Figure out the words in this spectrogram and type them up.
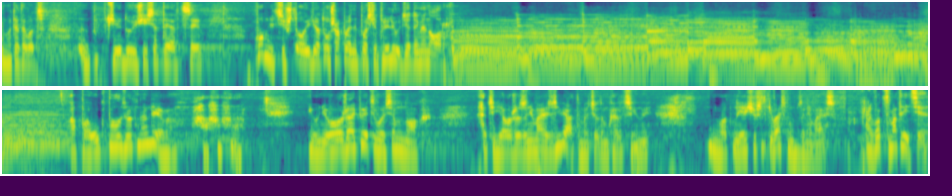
вот это вот э, чередующиеся терции. Помните, что идет у Шопена после прелюдия до минор? Паук ползет налево. Ха-ха-ха. И у него уже опять восемь ног. Хотя я уже занимаюсь девятым этюдом картины. Вот, но я еще все-таки восьмым занимаюсь. Вот смотрите,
